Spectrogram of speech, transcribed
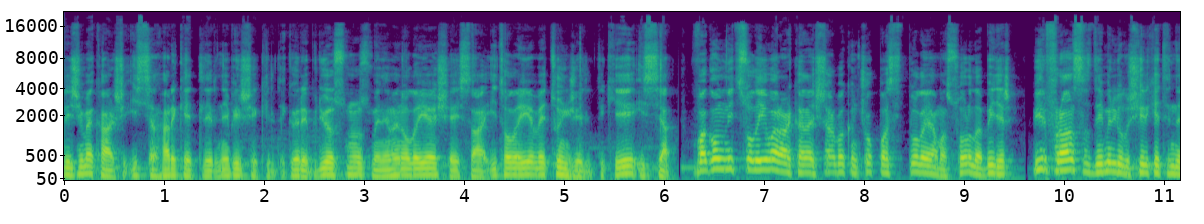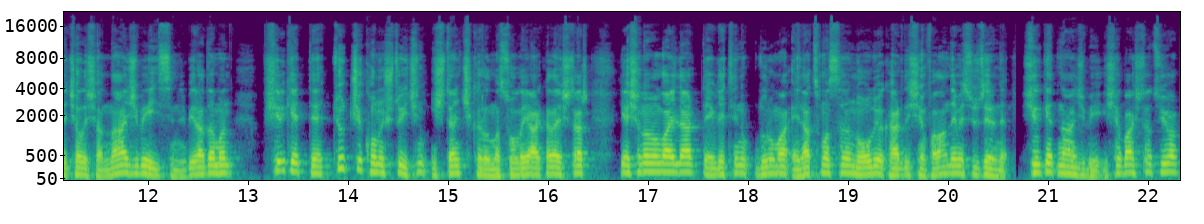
rejime karşı isyan hareketlerini bir şekilde görebiliyorsunuz. Menemen olayı, Şeyh Said olayı ve Tunceli'deki isyan. Wagonlitz olayı var arkadaşlar. Bakın çok basit bir olay ama sorulabilir. Bir Fransız demiryolu şirketinde çalışan Naci Bey isimli bir adamın şirkette Türkçe konuştuğu için işten çıkarılması olayı arkadaşlar. Yaşanan olaylar devletin duruma el atması ne oluyor kardeşim falan demesi üzerine. Şirket Naci Bey'i işe başlatıyor.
